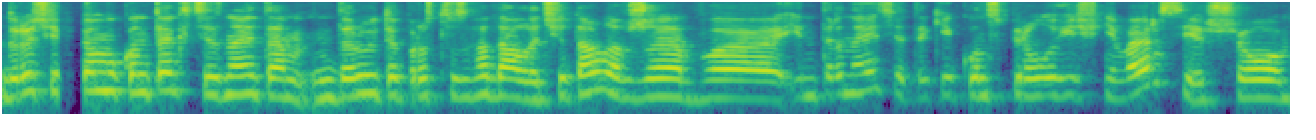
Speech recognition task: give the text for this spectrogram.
До речі, в цьому контексті, знаєте, даруйте, просто згадала, читала вже в інтернеті такі конспірологічні версії, що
